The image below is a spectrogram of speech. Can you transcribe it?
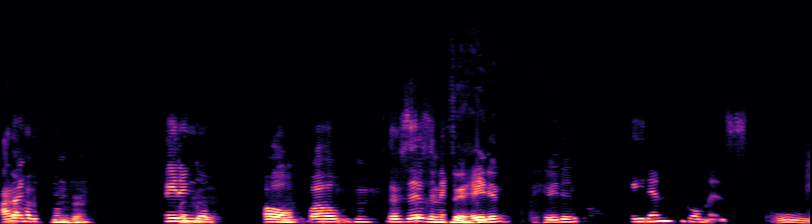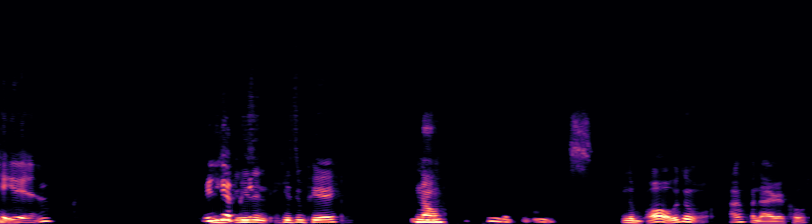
I don't Like- have a number. Aiden Like, Gomez. Oh well, mm, this is an Say Hayden. Hayden. Aiden Gomez. Ooh. Hayden. Where you He's, get he's in. He's in PA. no. In the Bronx? In the, oh, we can. I can find the area code.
